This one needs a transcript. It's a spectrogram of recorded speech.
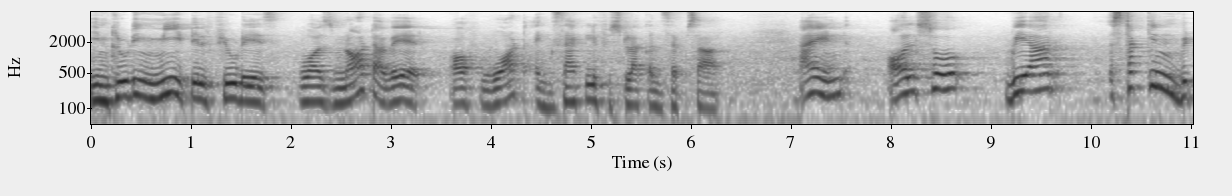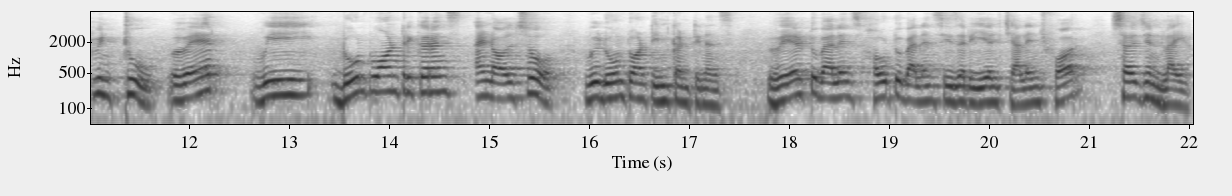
including me till few days was not aware of what exactly fistula concepts are. And also we are stuck in between two where we don't want recurrence and also we don't want incontinence. Where to balance how to balance is a real challenge for surgeon life.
